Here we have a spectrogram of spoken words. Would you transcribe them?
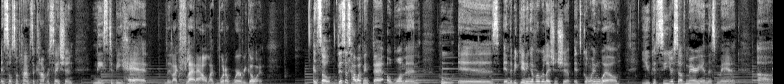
and so sometimes the conversation needs to be had like flat out, like what are, where are we going? And so this is how I think that a woman who is in the beginning of a relationship, it's going well. You could see yourself marrying this man, uh,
